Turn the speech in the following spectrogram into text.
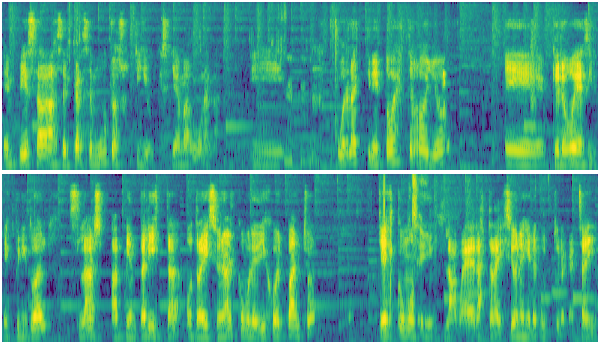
empieza a acercarse mucho a su tío, que se llama Unalak. Y Unalak tiene todo este rollo, eh, que le voy a decir, espiritual, slash ambientalista, o tradicional, como le dijo el Pancho, que es como Sí. la weá de las tradiciones y la cultura, ¿cachai?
